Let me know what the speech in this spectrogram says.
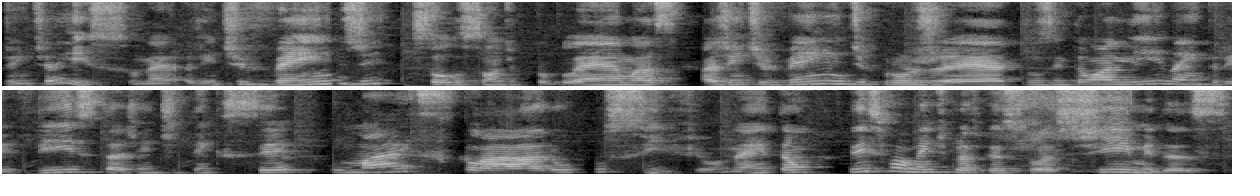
gente, é isso, né? A gente vende solução de problemas, a gente vende projetos, então ali na entrevista a gente tem que ser o mais claro possível, né? Então, principalmente para as pessoas tímidas, tímidas,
